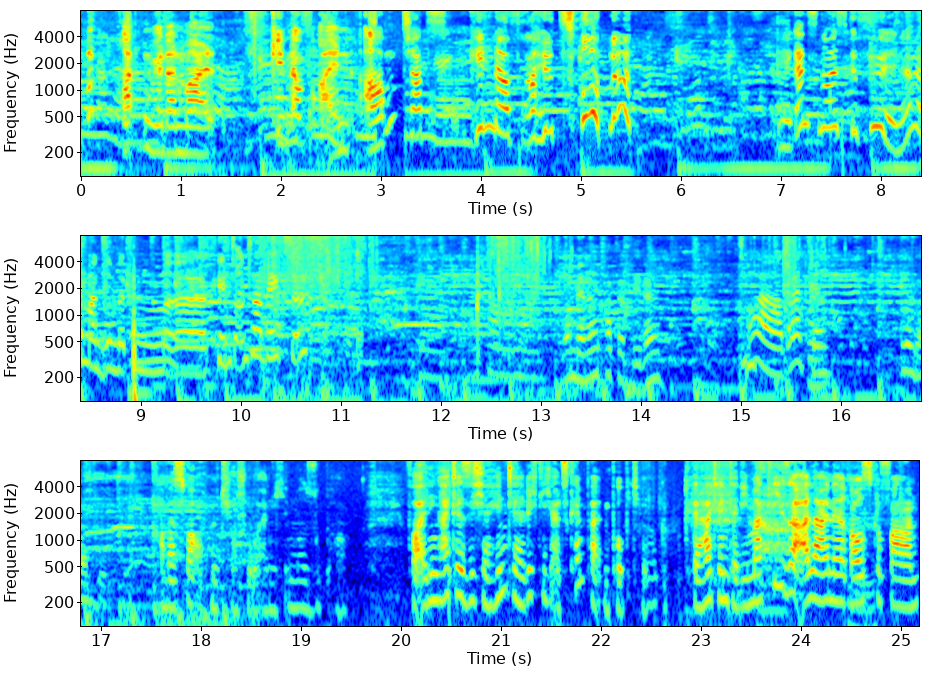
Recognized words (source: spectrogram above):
Hatten wir dann mal kinderfreien Abend. Schatz, kinderfreie Zone. Äh, Ganz neues Gefühl, ne? wenn man so mit einem äh, Kind unterwegs ist. Va bene, patatine. Ah, grazie. Aber es war auch mit Joshua eigentlich immer super. Vor allen Dingen hat er sich ja hinterher richtig als Camper entpuppt, Jörg. Der hat hinter die Markise alleine rausgefahren,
